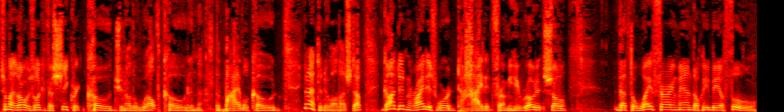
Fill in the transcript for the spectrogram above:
Somebody's always looking for secret codes, you know, the wealth code and the, the Bible code. You don't have to do all that stuff. God didn't write His Word to hide it from you. He wrote it so that the wayfaring man, though he be a fool,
